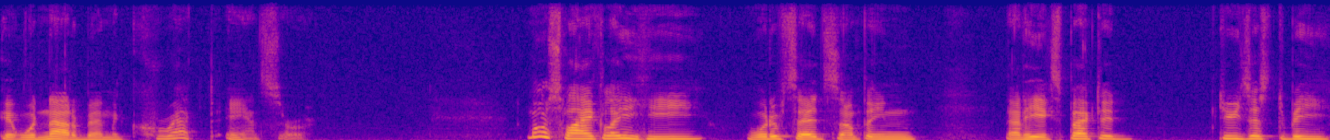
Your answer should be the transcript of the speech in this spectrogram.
it would not have been the correct answer most likely he would have said something that he expected Jesus to be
